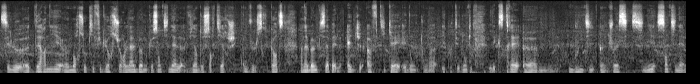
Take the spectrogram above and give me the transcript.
C'est le euh, dernier morceau qui figure sur l'album que Sentinel vient de sortir chez Convulse Records, un album qui s'appelle Edge of Decay et donc on va écouter donc l'extrait euh, Bounty Huntress signé Sentinel.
